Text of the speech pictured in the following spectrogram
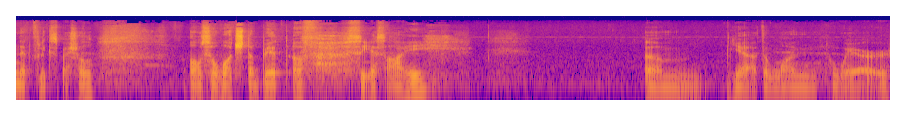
Netflix special. Also watched a bit of CSI. Um, yeah, the one where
